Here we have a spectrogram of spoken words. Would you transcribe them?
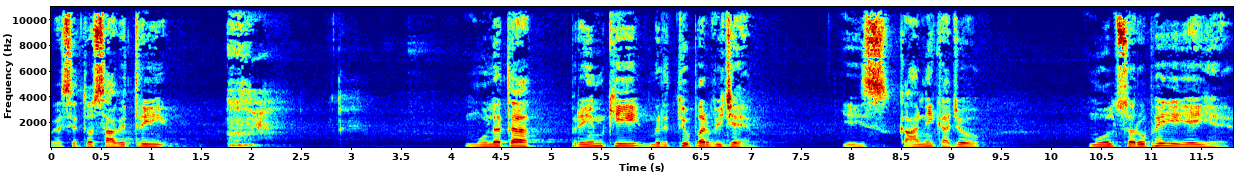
वैसे तो सावित्री मूलतः प्रेम की मृत्यु पर विजय ये इस कहानी का जो मूल स्वरूप है, ये यही है।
